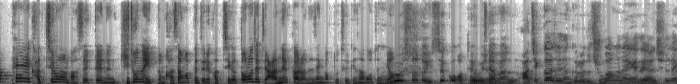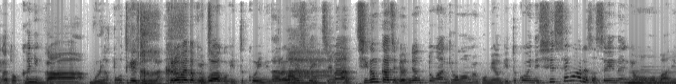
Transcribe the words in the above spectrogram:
화폐의 가치로만 봤을 때는 기존에 있던 가상화폐들의 가치가 떨어지지 않을까라는 생각도 들긴 하거든요. 그럴 수도 있을 것 같아요. 그렇죠. 왜냐하면 아직까지는 그래도 중앙은행에 대한 신뢰가 더 음. 크니까 몰라 또 어떻게 될지 몰라. 그럼에도 불구하고 비트코인이다라고 할 수도 아. 있지만 지금까지 몇 년 동안 경험을 보면 비트코인이 실생활에서 쓰이는 경험은 음. 많이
